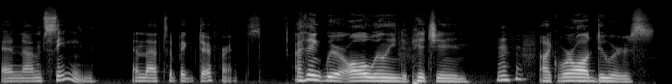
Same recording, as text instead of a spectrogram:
and I'm seen, and that's a big difference. I think we're all willing to pitch in. Like we're all doers.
